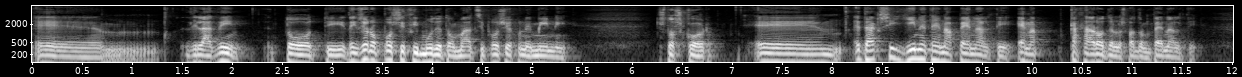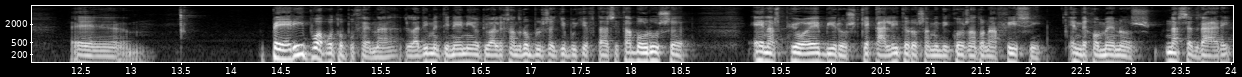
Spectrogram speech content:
Ε, δηλαδή, το ότι δεν ξέρω πόσοι θυμούνται το ματς, πόσοι έχουν μείνει στο σκορ. Ε, εντάξει, γίνεται ένα πέναλτι, ένα καθαρό τέλος πάντων πέναλτι. Ε, περίπου από το πουθενά, δηλαδή με την έννοια ότι ο Αλεξανδρόπουλος εκεί που είχε φτάσει θα μπορούσε ένας πιο έμπειρος και καλύτερος αμυντικός να τον αφήσει ενδεχομένως να σεντράρει.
